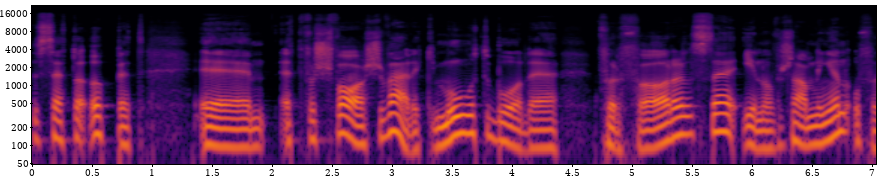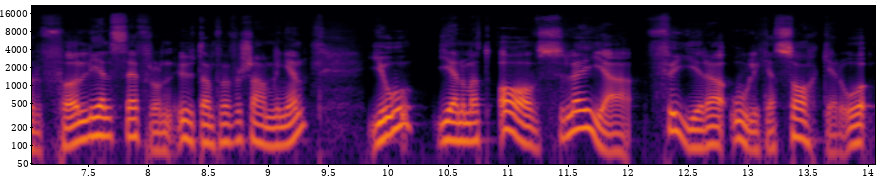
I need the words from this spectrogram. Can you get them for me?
sätta upp ett, eh, ett försvarsverk mot både förförelse inom församlingen och förföljelse från utanför församlingen? Jo, genom att avslöja fyra olika saker. Och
